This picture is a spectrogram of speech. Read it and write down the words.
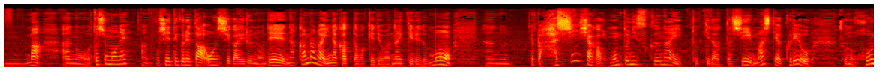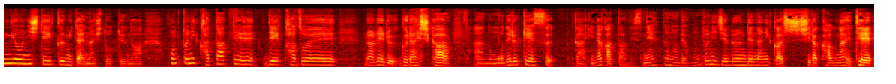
うん、まああの私もねあの教えてくれた恩師がいるので仲間がいなかったわけではないけれどもあのやっぱ発信者が本当に少ない時だったしましてやクレイをその本業にしていくみたいな人っていうのは本当に片手で数えられるぐらいしかあのモデルケースがいなかったんですねなので本当に自分で何かしら考えて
